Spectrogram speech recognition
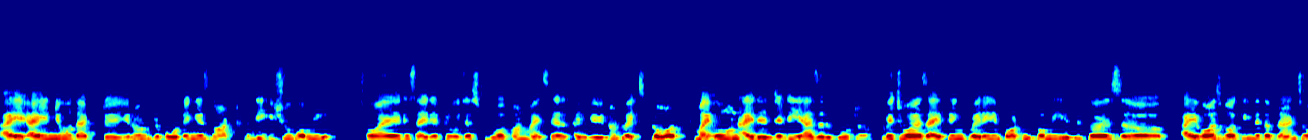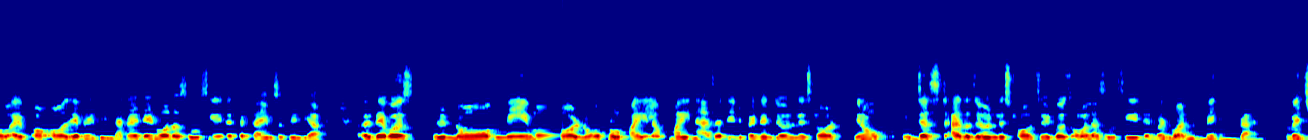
I, I knew that uh, you know reporting is not the issue for me so i decided to just work on myself and you know to explore my own identity as a reporter which was i think very important for me because uh, i was working with a brand so I, all, everything that i did was associated with times of india. Uh, there was no name or no profile of mine as an independent journalist or you know just as a journalist also. It was all associated with one big brand which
